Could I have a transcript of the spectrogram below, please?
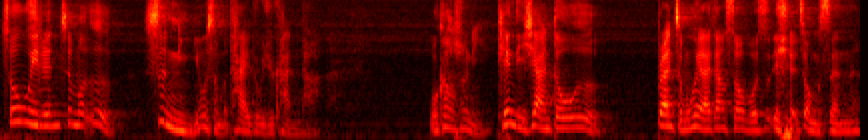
周围人这么恶，是你用什么态度去看他？我告诉你，天底下人都恶。不然怎么会来当娑婆世界众生呢？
